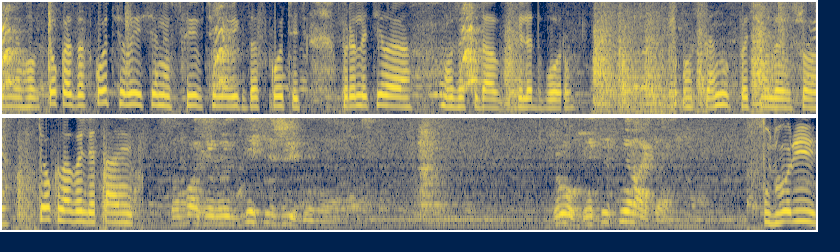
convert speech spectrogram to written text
Його тільки заскочили, і ще не встиг чоловік заскочить. Прилетіла вже сюди біля двору. Усе, ну, почули, що стекла вилітають. Собаки ну, 10 жизней, наверное. Друг, не стесняйся. У дворі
